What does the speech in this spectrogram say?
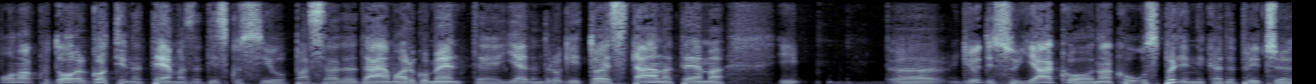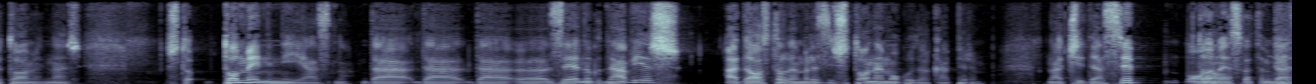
onako dobra, gotivna tema za diskusiju, pa sada dajemo argumente, jedan, drugi, to je stalna tema i ljudi su jako onako uspaljeni kada pričaju o tome, znaš. Što, to meni nije jasno, da, da, da uh, za jednog navijaš, a da ostale mrziš, to ne mogu da kapiram. Znači da sve ono, to ne shvatam da,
